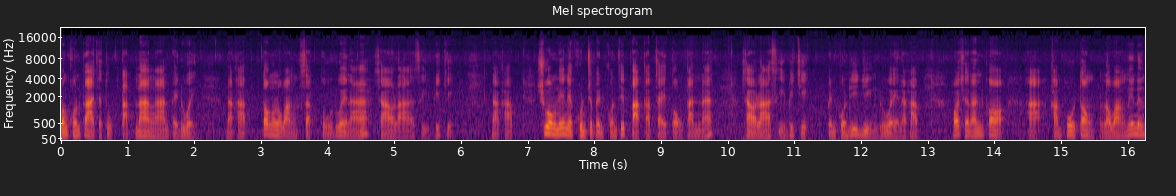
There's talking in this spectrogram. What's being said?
บางคนก็อาจจะถูกตัดหน้างานไปด้วยนะครับ ต้องระวังศัตรูด้วยนะ ชาวราศีพิจิกนะครับ ช่วงนี้เนี่ยคุณจะเป็นคนที่ปากกับใจตรงกันนะ ชาวราศีพิจิก เป็นคนที่หยิ่งด้วยนะครับ เพราะฉะนั้นก็ คำพูดต้องระวังนิดนึง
